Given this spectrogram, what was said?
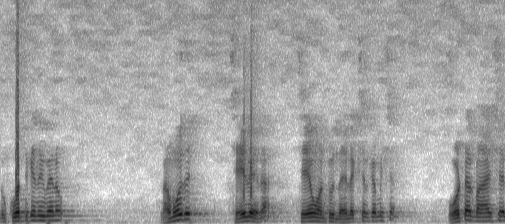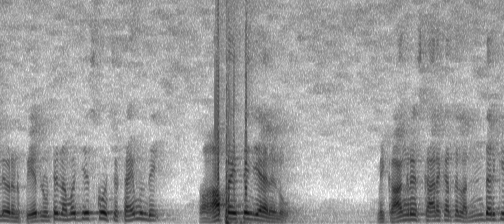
నువ్వు కోర్టుకి ఎందుకు పోయినావు? నమోదు చేయలేదా? చేయమంటుందా ఎలక్షన్ కమిషన్. ఓటర్ మహాశయాలు ఎవరైనా పేర్లు ఉంటే నమోదు చేసుకోవచ్చు టైం ఉంది. ఆ ప్రయత్నం చేయాలి నువ్వు. మీ కాంగ్రెస్ కార్యకర్తలు అందరికీ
